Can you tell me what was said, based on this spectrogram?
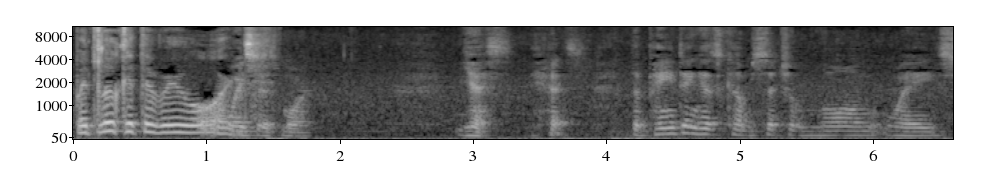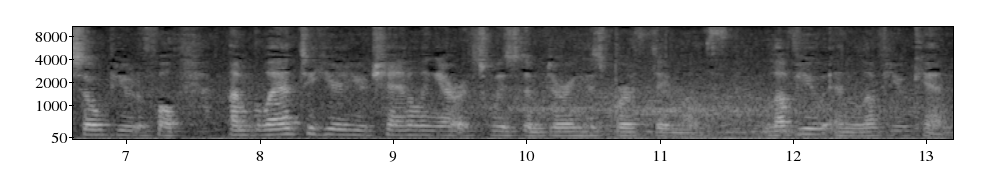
But look at the reward. Wait, there's more. Yes, yes. The painting has come such a long way, so beautiful. I'm glad to hear you channeling Eric's wisdom during his birthday month. Love you and love you, Ken.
